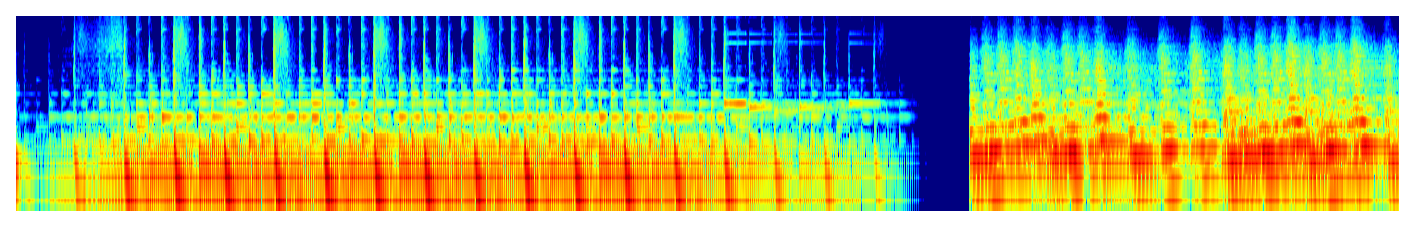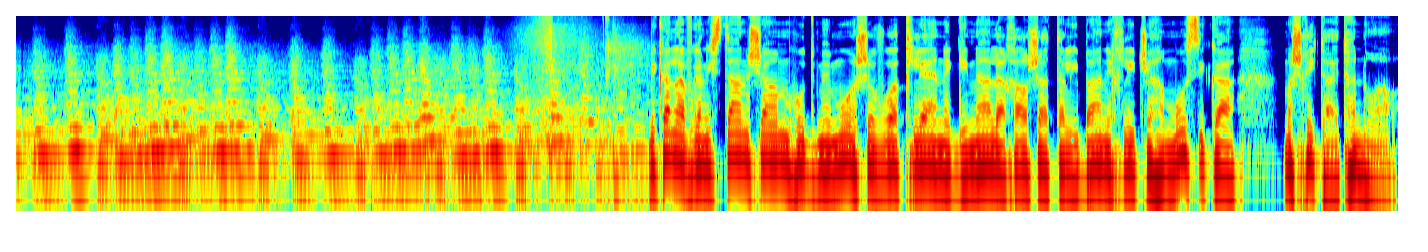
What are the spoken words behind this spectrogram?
מכאן לאפגניסטן, שם הודממו השבוע כלי הנגינה לאחר שהטליבן החליט שהמוסיקה משחיתה את הנוער.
